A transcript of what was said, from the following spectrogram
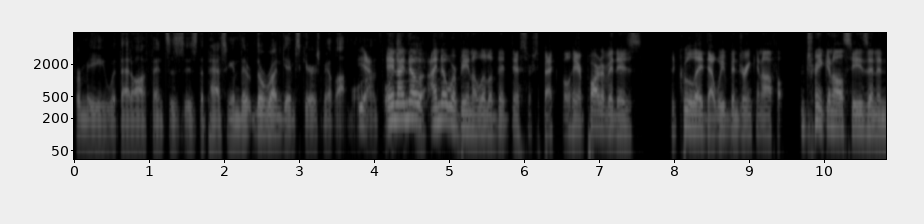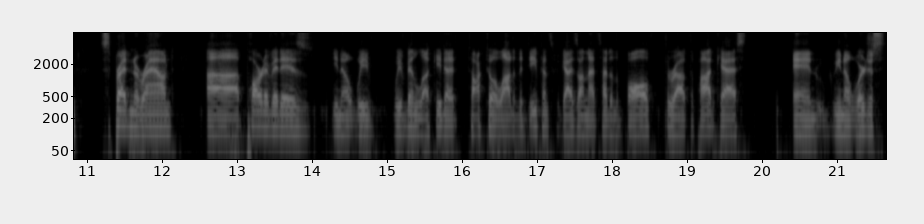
for me with that offense is is the passing game. The, the run game scares me a lot more. Yeah, and I know. I know we're being a little bit disrespectful here. Part of it is the Kool Aid that we've been drinking off drinking all season and spreading around. Uh, part of it is you know we've we've been lucky to talk to a lot of the defensive guys on that side of the ball throughout the podcast, and you know we're just.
